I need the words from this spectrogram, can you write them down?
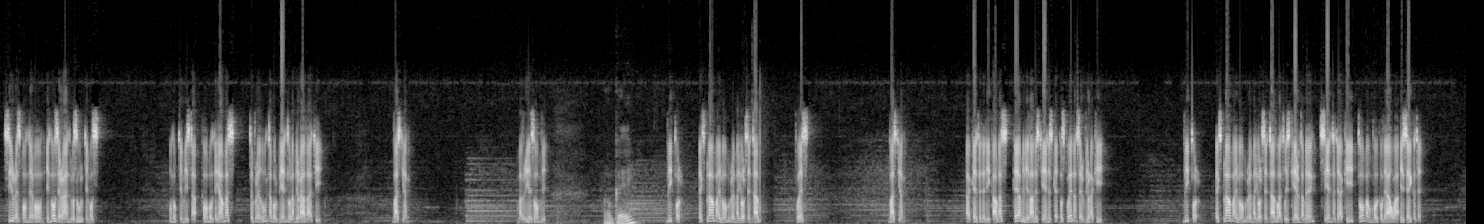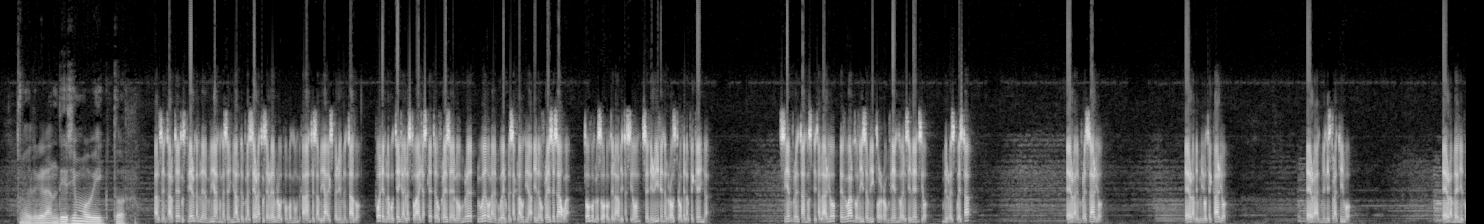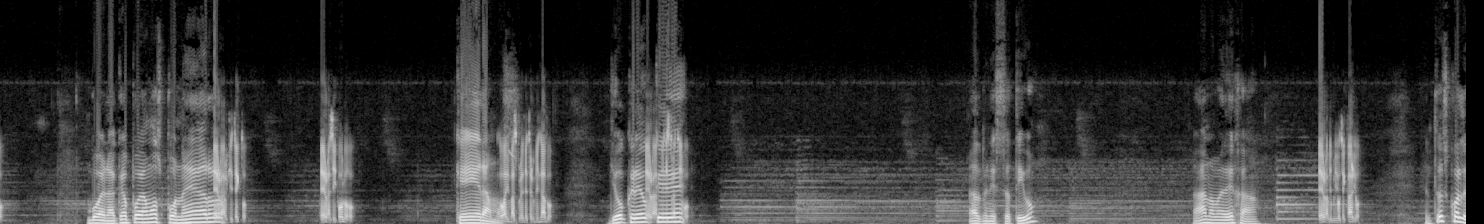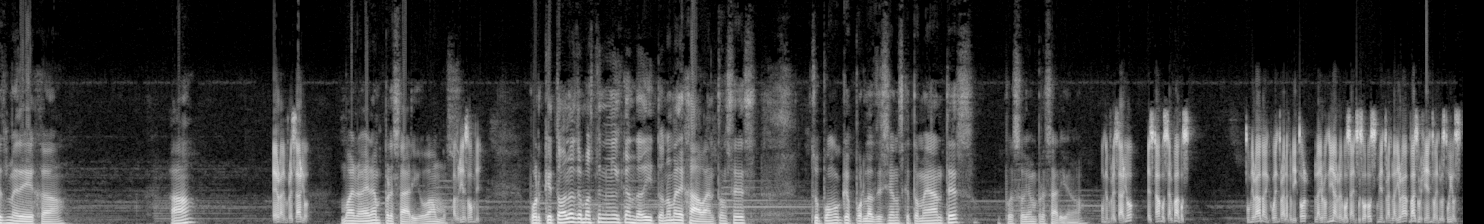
Sí, responde Ron, y no serán los últimos. Un optimista. ¿Cómo te llamas? Te pregunta volviendo la mirada a ti. Bastian. María zombie. Ok. Víctor, exclama el hombre mayor sentado. Pues. Bastian. ¿A qué te dedicabas? ¿Qué habilidades tienes que nos puedan servir aquí? Víctor, exclama el hombre mayor sentado a tu izquierda. Ven, siéntate aquí, toma un poco de agua y sécate. El grandísimo Víctor. Al sentarte, tus piernas le envían una señal de placer a tu cerebro como nunca antes había experimentado. Pones la botella en las toallas que te ofrece el hombre, luego la envuelves a Claudia y le ofreces agua. Todos los ojos de la habitación se dirigen al rostro de la pequeña. Siempre tan hospitalario, Eduardo dice Víctor rompiendo el silencio. Bueno, acá podemos Era poner arquitecto. Era psicólogo. qué No hay éramos. más predeterminado. Yo creo Era que administrativo. administrativo. Ah, no me deja. Era bibliotecario. Entonces, ¿cuáles me deja? Ah, Era empresario. bueno, era empresario, vamos. Porque todos los demás tenían el candadito, no me dejaba. Entonces, supongo que por las decisiones que tomé antes, pues soy empresario, ¿no? Un empresario. Estamos salvados. Tu mirada encuentra a Víctor. La ironía rebosa en sus ojos mientras la ira va surgiendo en los tuyos.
